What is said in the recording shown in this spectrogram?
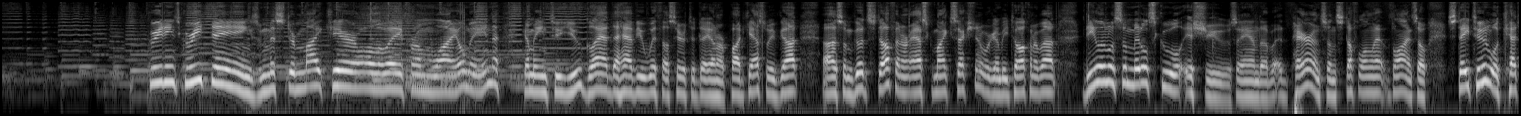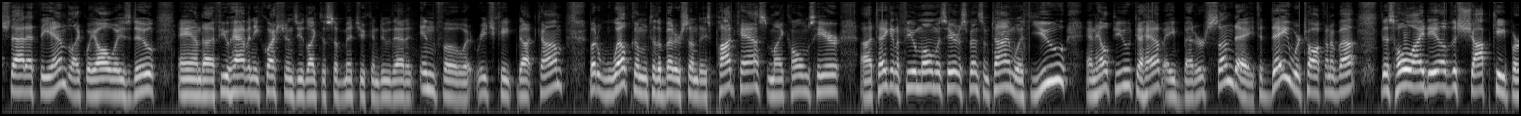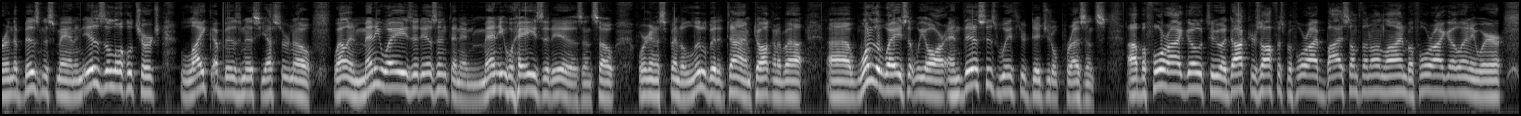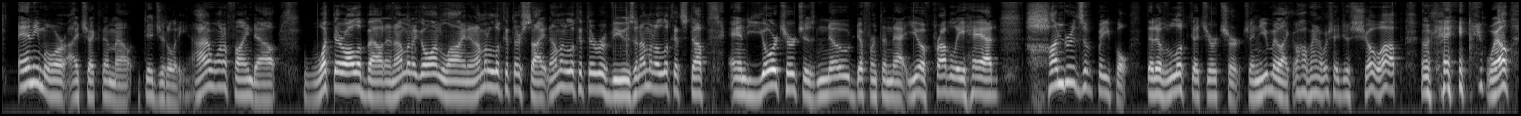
Greetings, greetings. Mr. Mike here, all the way from Wyoming, coming to you. Glad to have you with us here today on our podcast. We've got uh, some good stuff in our Ask Mike section. We're going to be talking about dealing with some middle school issues and uh, parents and stuff along that line. So stay tuned. We'll catch that at the end, like we always do. And uh, if you have any questions you'd like to submit, you can do that at info at reachkeep.com. But welcome welcome to the Better Sundays podcast. Mike Holmes here, uh, taking a few moments here to spend some time with you and help you to have a better Sunday. Today, we're talking about this whole idea of the shopkeeper and the businessman. And is the local church like a business, yes or no? Well, in many ways, it isn't, and in many ways, it is. And so, we're going to spend a little bit of time talking about uh, one of the ways that we are, and this is with your digital presence. Uh, before I go to a doctor's office, before I buy something online, before I go anywhere, anymore, I check them out digitally. I want to find out what they're all about, and I'm going to go online and I'm going to look at their site and I'm going to look at their reviews and I'm going to look at stuff. And your church is no different than that. You have probably had hundreds of people that have looked at your church, and you may like, oh man, I wish they'd just show up. Okay, well,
